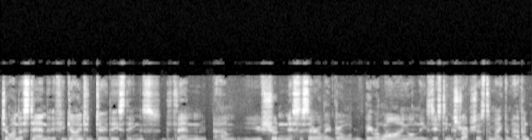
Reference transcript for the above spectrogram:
to understand that if you're going to do these things, then um, you shouldn't necessarily be relying on the existing structures to make them happen.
